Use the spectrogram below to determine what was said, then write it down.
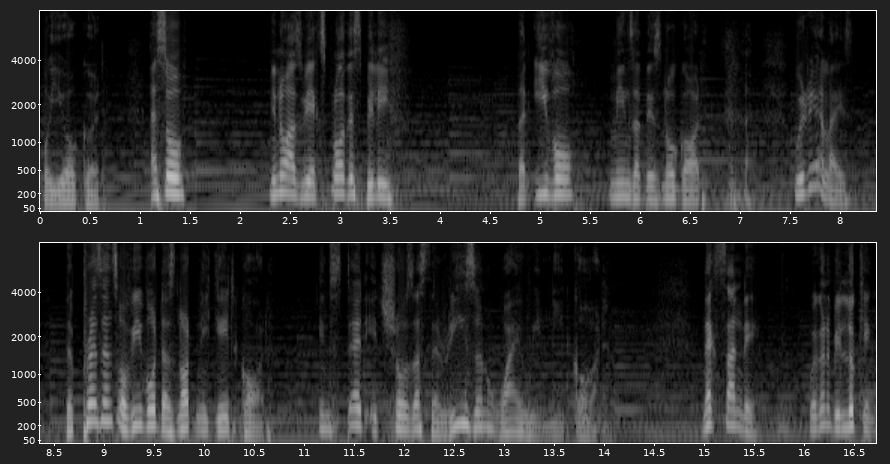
for your good. And so, you know, as we explore this belief that evil means that there's no God, we realize the presence of evil does not negate God. Instead, it shows us the reason why we need God. Next Sunday, we're going to be looking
